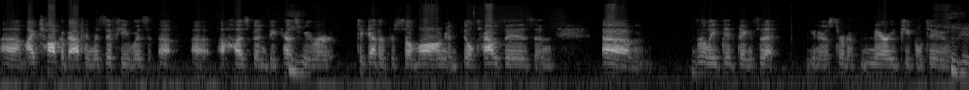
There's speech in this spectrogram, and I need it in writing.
um, I talk about him as if he was a, a, a husband because mm-hmm. we were together for so long and built houses and um, really did things that, you know, sort of married people do. Mm-hmm.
